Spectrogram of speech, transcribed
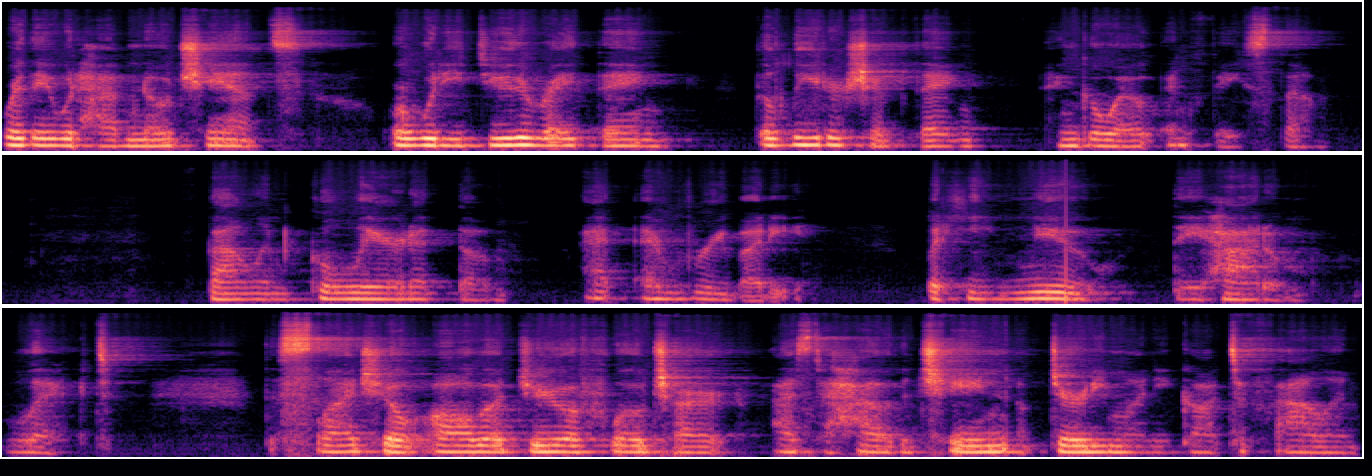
where they would have no chance? Or would he do the right thing, the leadership thing, and go out and face them? Fallon glared at them, at everybody, but he knew they had him licked. The slideshow all but drew a flowchart as to how the chain of dirty money got to Fallon.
